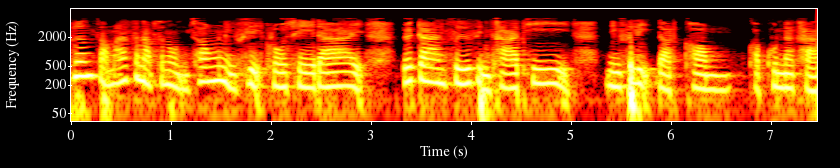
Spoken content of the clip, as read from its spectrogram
พื่อนๆ สามารถสนับสนุนช่องหนิงสิริโครเชต์ได้ ด้วยการซื้อสินค้าที่ n i n g s i r i com ขอบคุณนะคะ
